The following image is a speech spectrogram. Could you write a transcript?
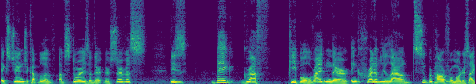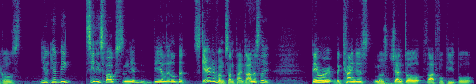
exchange a couple of, of stories of their, their service. These big, gruff people riding their incredibly loud, super powerful motorcycles. You, you'd be see these folks and you'd be a little bit scared of them sometimes, honestly. They were the kindest, most gentle, thoughtful people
